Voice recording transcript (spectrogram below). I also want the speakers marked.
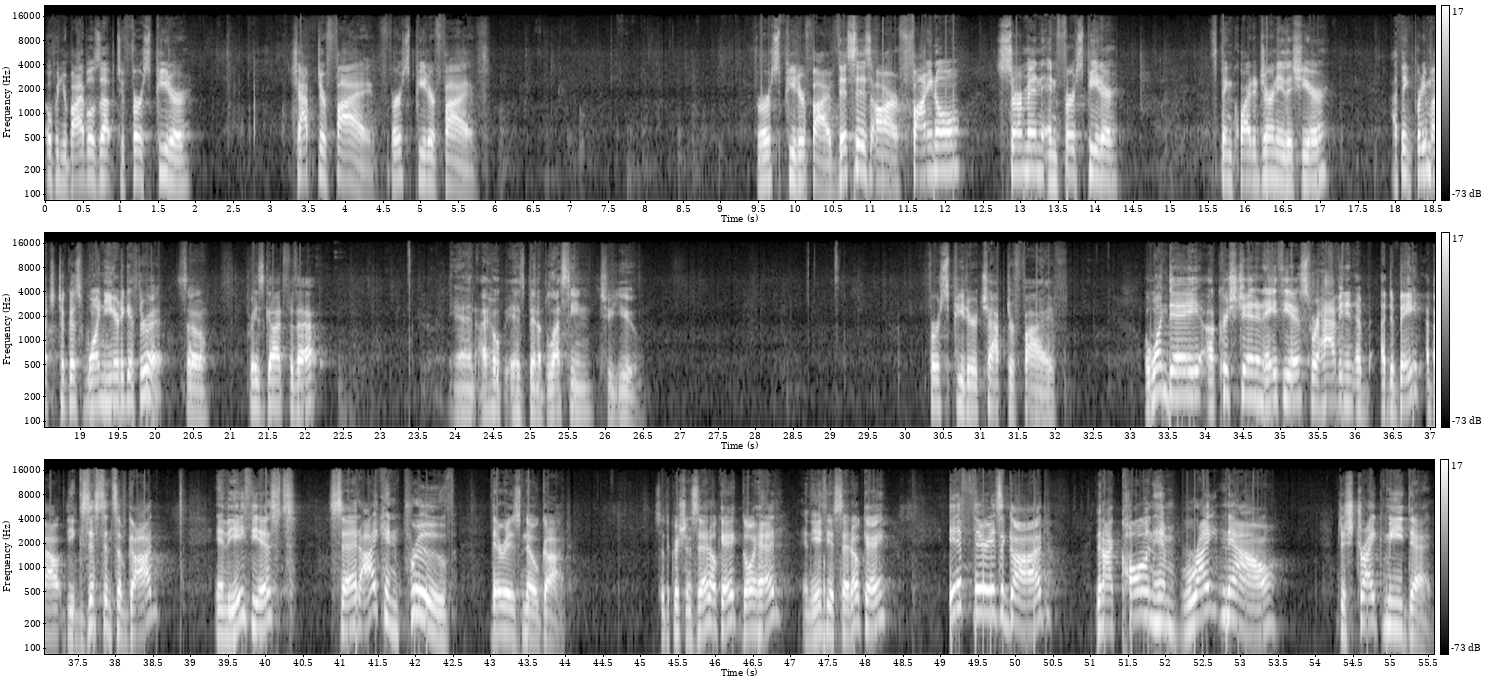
Speaker 1: open your Bibles up to 1 Peter chapter 5. 1 Peter 5. 1 Peter 5. This is our final sermon in 1 Peter. It's been quite a journey this year. I think pretty much took us one year to get through it. So praise God for that. And I hope it has been a blessing to you. 1 Peter chapter 5. Well, one day, a Christian and an atheist were having a, a, debate about the existence of God. And the atheist said, I can prove there is no God. So the Christian said, Okay, go ahead. And the atheist said, Okay, if there is a God, then I call on him right now to strike me dead.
